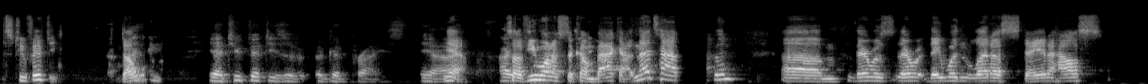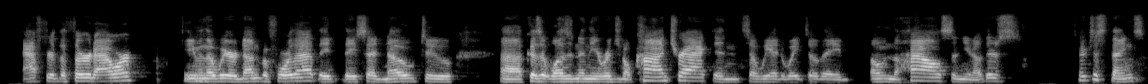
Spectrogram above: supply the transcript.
it's 250. Double. think, yeah, 250 is a, a good price. Yeah. Yeah. I- So if you want us to come back out, and that's happened, um, there was there were- they wouldn't let us stay at a house after the third hour, even Hmm. though we were done before that. They they said no to because it wasn't in the original contract, and so we had to wait till they owned the house. And you know, there's there's just things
